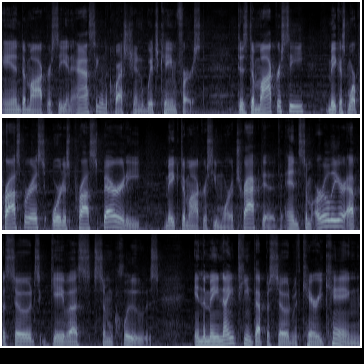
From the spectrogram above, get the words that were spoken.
and democracy and asking the question which came first? Does democracy make us more prosperous, or does prosperity make democracy more attractive? And some earlier episodes gave us some clues. In the May 19th episode with Kerry King,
